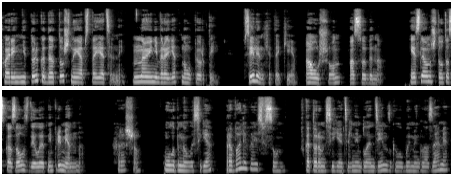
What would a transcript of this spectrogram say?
Парень не только дотошный и обстоятельный, но и невероятно упертый. Все ленхи такие, а уж он особенно. Если он что-то сказал, сделает непременно. Хорошо. Улыбнулась я, проваливаясь в сон, в котором сиятельный блондин с голубыми глазами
